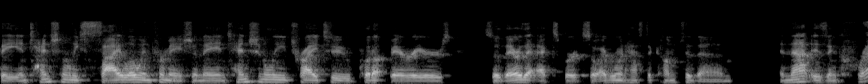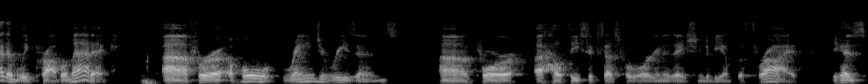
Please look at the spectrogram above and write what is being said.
they intentionally silo information they intentionally try to put up barriers so they're the experts, so everyone has to come to them. And that is incredibly problematic uh, for a whole range of reasons uh, for a healthy, successful organization to be able to thrive. Because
